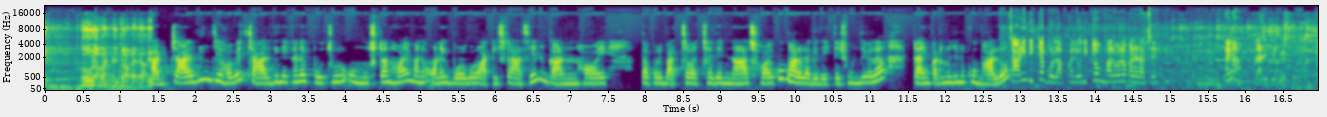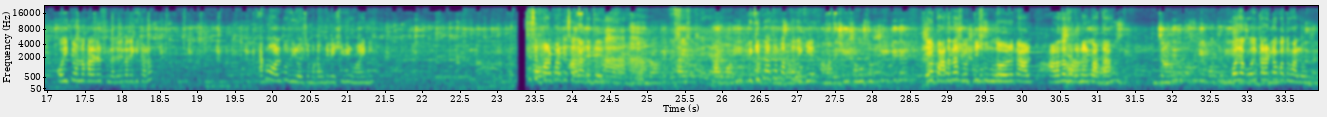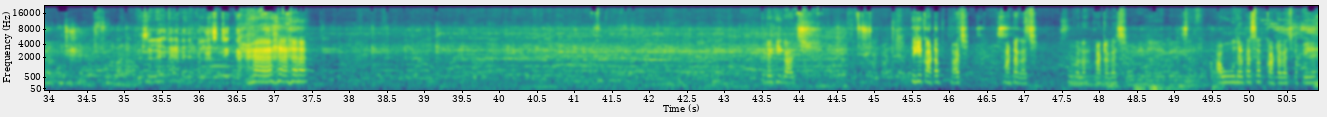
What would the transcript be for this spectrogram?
গৌরবান্বিত আমরা যাদের আর চার দিন যে হবে চার দিন এখানে প্রচুর অনুষ্ঠান হয় মানে অনেক বড় বড় আর্টিস্টরা আসেন গান হয় তারপরে বাচ্চা বাচ্চাদের নাচ হয় খুব ভালো লাগে দেখতে। সন্ধেবেলা টাইম কাটানোর জন্য খুব ভালো। চারিদিকটা গোলাপ খালি ওদিকটাও ভালো ভালো কালার আছে। তাই না? চারিদিকে ওইদিকটা অন্য কালারের ফুল আছে ওইটা দেখি চলো। এখন অল্প ভিড় হয়েছে মোটামুটি বেশি ভিড় হয়নি। फल फल के सजा देते তো কিতনা আচ্ছা পাতা দেখিয়ে আমাদের সেই সমস্ত শিল্পীদের এই পাতাটা সত্যি সুন্দর এটা আল- আলাদা ধরনের পাতা যাদের উপস্থিতির মধ্যে দিয়ে ওই দেখ ওই কালারটা কত ভালো 2025 সালে ফুলবাড়ি जैसे लग रहा है ना जो प्लास्टिक का है হ্যাঁ হ্যাঁ হ্যাঁ এটা কি গাছ देखिए काटा गाछ कांटा गाछ वो वाला कांटा गाछ আর উধার का सब कांटा गाछ का पेड़ है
